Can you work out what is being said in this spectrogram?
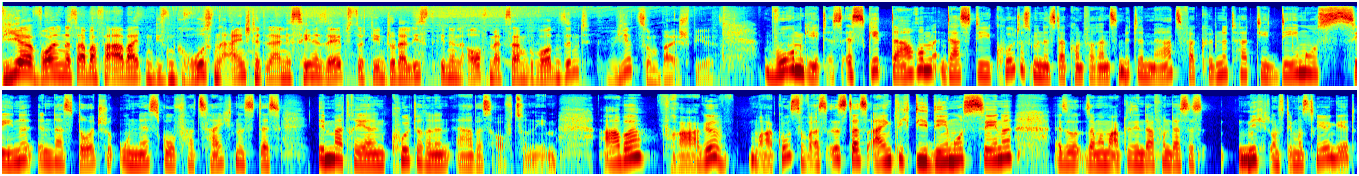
Wir wollen das aber verarbeiten, diesen großen Einschnitt in eine Szene selbst, durch den JournalistInnen aufmerksam geworden sind. Wir zum Beispiel. Worum geht es? Es geht darum, dass die Kultusministerkonferenz Mitte März verkündet hat, die Demoszene in das deutsche UNESCO-Verzeichnis des immateriellen kulturellen Erbes aufzunehmen. Aber Frage, Markus, was ist das eigentlich, die Demoszene? Also sagen wir mal abgesehen davon, dass es nicht ums Demonstrieren geht.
